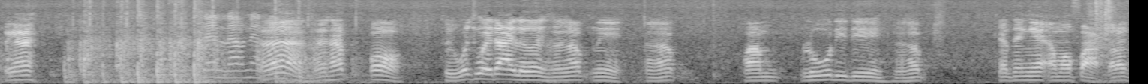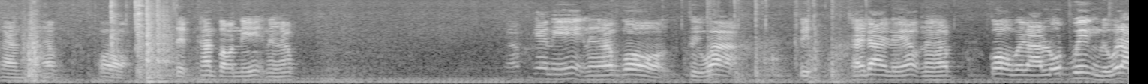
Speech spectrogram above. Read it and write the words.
เป็นไง แน่นแล้วแน่นอ่านะครับก็ถือว่าช่วยได้เลยนะครับนี่นะครับ ความรู้ดีๆนะครับแค่แง่เอามาฝากก็แล้วกันนะครับ ก็เสร็จขั้นตอนนี้นะครับครับแค่นี้นะครับก็ถือว่าติดใช้ได้แล้วนะครับ ก็เวลารถวิ่งหรือเวลา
